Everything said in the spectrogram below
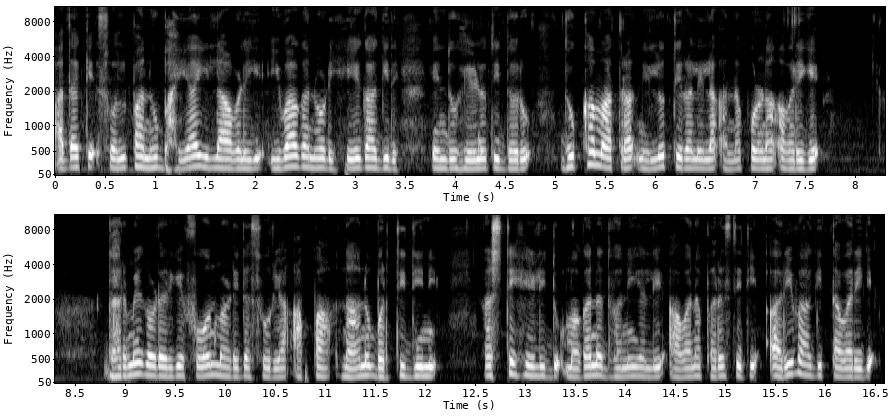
ಅದಕ್ಕೆ ಸ್ವಲ್ಪನೂ ಭಯ ಇಲ್ಲ ಅವಳಿಗೆ. ಇವಾಗ ನೋಡಿ ಹೇಗಾಗಿದೆ ಎಂದು ಹೇಳುತ್ತಿದ್ದರು. ದುಃಖ ಮಾತ್ರ ನಿಲ್ಲುತ್ತಿರಲಿಲ್ಲ ಅನ್ನಪೂರ್ಣ ಅವರಿಗೆ. ಧರ್ಮೇಗೌಡರಿಗೆ ಫೋನ್ ಮಾಡಿದ ಸೂರ್ಯ, ಅಪ್ಪ, ನಾನು ಬರ್ತಿದ್ದೀನಿ. ಅಷ್ಟೇ ಹೇಳಿದ್ದು. ಮಗನ ಧ್ವನಿಯಲ್ಲಿ ಅವನ ಪರಿಸ್ಥಿತಿ ಅರಿವಾಗಿತ್ತವರಿಗೆ.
